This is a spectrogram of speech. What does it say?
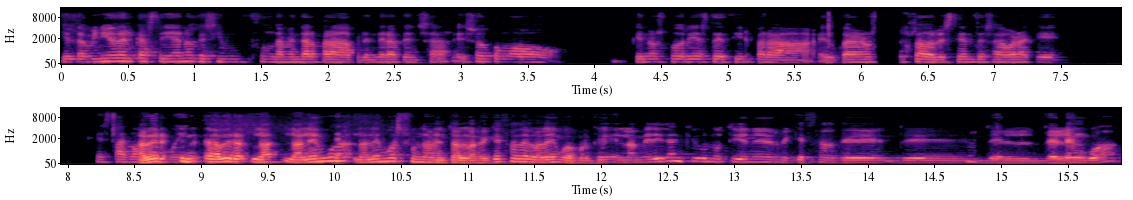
Y el dominio del castellano, que es fundamental para aprender a pensar, ¿eso como qué nos podrías decir para educar a nuestros adolescentes ahora que, está como a ver, A ver, la, lengua, la lengua es fundamental, la riqueza de la lengua, porque en la medida en que uno tiene riqueza de, lengua,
